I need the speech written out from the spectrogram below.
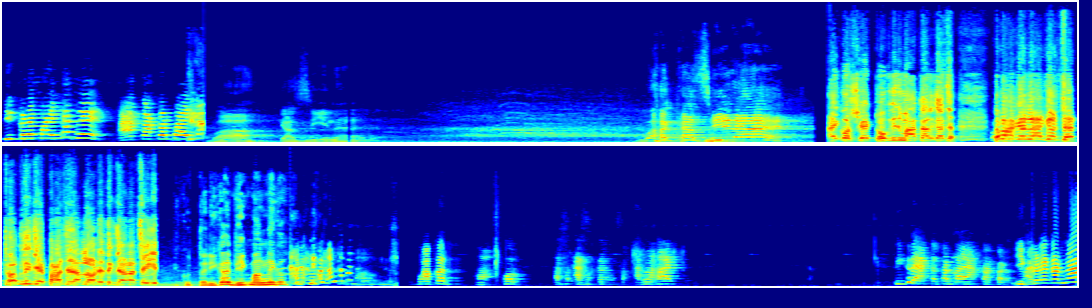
तिकडे पाय ना बे. आकाकड पाय ना. वाह क्या सीन है? वाह क्या सीन है? को शेट ठोक दीजिए महाकाल का शेट ठोक दीजिए पाँच हज़ार लौटे दिख जाना चाहिए। कोई तरीका है भीख मांगने का? वाकर हा कर. असं असं कर असं अरे हाय तिकडे आकाकड पाय आकाकड इकडे कर ना.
